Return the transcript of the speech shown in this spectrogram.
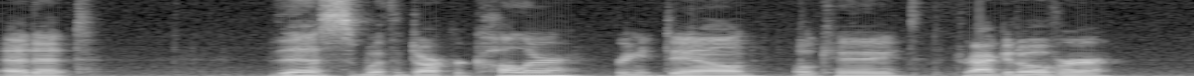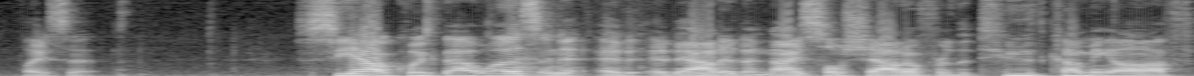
edit this with a darker color, bring it down, okay, drag it over, place it. See how quick that was? And it, it, it added a nice little shadow for the tooth coming off,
